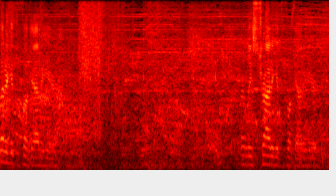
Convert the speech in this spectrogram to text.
Better get the fuck out of here. Or at least try to get the fuck out of here.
